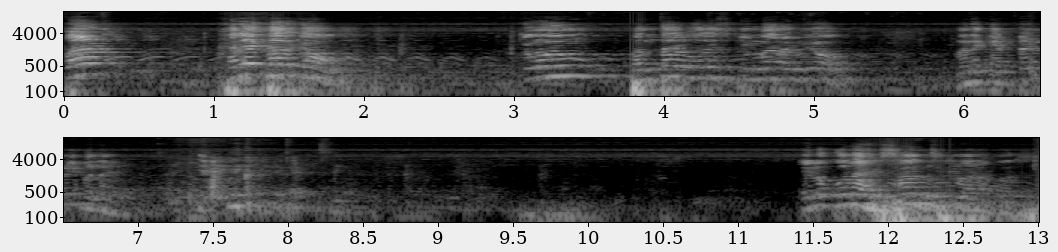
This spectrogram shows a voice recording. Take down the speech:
પણ ખરેખર કહું હું પંદર વર્ષ ટીમમાં રમ્યો મને કેપ્ટન નહીં બનાવ્યો એ લોકોના એહસાન છે મારા પર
